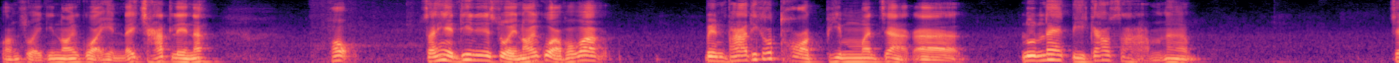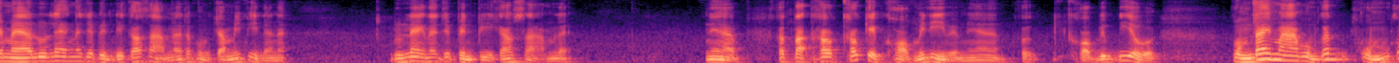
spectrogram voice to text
ความสวยที่น้อยกว่าเห็นได้ชัดเลยนะ เพราะสาเหตุที่สวยน้อยกว่า เพราะว่าเป็นพระที่เขาถอดพิมพ์มาจากอ่ารุ่นแรกปีเก้าสามนะครับใช่ไหมรุ่นแรกน่าจะเป็นปีเก้าสามนะถ้าผมจำไม่ผิดนะนะรุ่นแรกน่าจะเป็นปีเก้าสามแหละเนี่ยครับเขาตัดเขาเขาเก็บขอบไม่ดีแบบนี้ยเขอบเบี้ยวผมได้มาผมก็ผมก็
